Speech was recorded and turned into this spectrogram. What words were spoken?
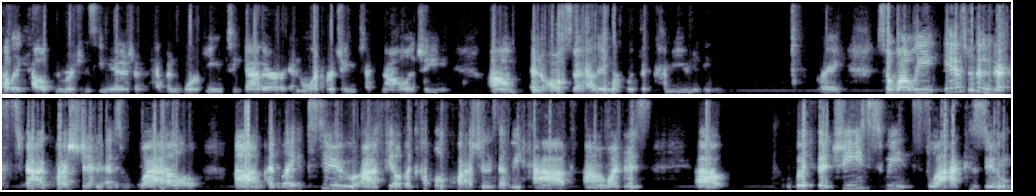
public health and emergency management have been working together and leveraging technology, um, and also how they work with the community. Great. So while we answer the next uh, question as well, um, I'd like to uh, field a couple questions that we have. Uh, one is, uh, with the G Suite Slack Zoom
